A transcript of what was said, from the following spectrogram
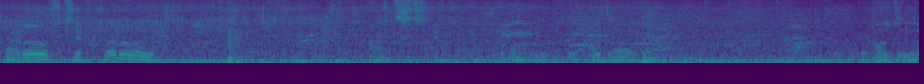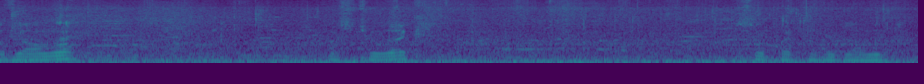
starówce w Toruniu. Patrzcie, piękne budowy. Odnowione. Kościółek. Super to wygląda.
